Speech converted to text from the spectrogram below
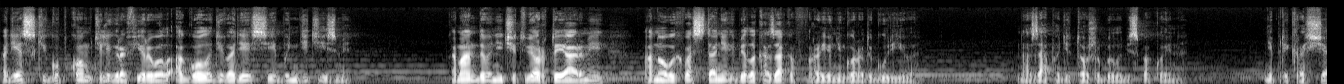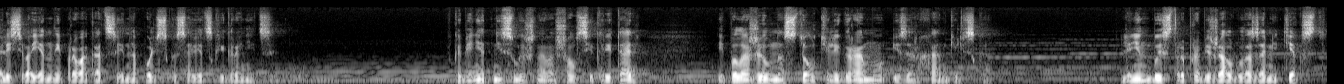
Одесский губком телеграфировал о голоде в Одессе и бандитизме. Командование 4-й армии – о новых восстаниях белоказаков в районе города Гурьева. На Западе тоже было беспокойно. Не прекращались военные провокации на польско-советской границе. В кабинет неслышно вошел секретарь и положил на стол телеграмму из Архангельска. Ленин быстро пробежал глазами текст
